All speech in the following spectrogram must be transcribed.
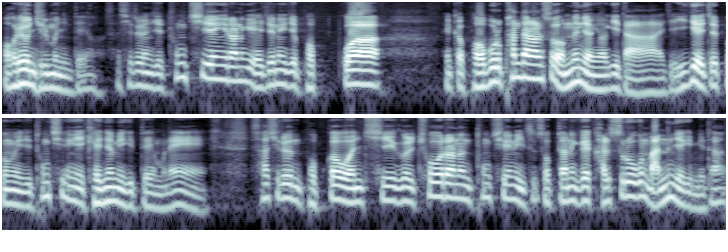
어려운 질문인데요. 사실은 이제 통치행위라는 게 예전에 이제 법과 그러니까 법으로 판단할 수 없는 영역이다. 이제 이게 어쨌든 보면 이제 통치행위의 개념이기 때문에 사실은 법과 원칙을 초월하는 통치행위 있을 수 없다는 게 갈수록은 맞는 얘기입니다.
